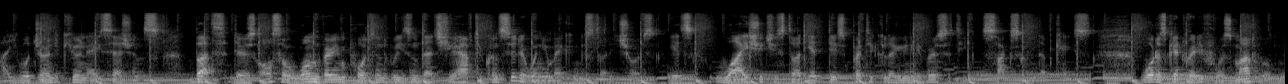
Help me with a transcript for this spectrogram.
Uh, you will join the Q&A sessions. But there's also one very important reason that you have to consider when you're making a study choice. It's why should you study at this particular university, Saxion in that case. What does Get Ready for Smart World mean?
